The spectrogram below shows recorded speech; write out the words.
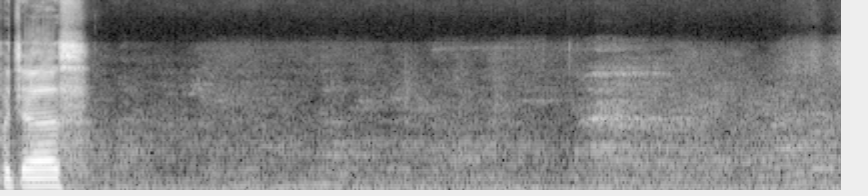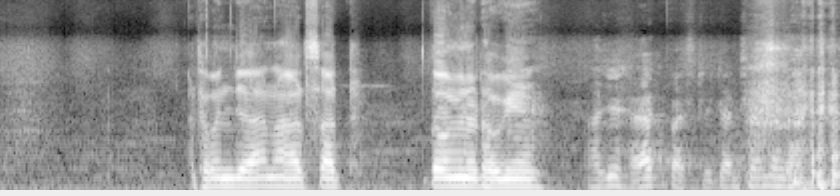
50 अठवंजा उनाहठ साठ दो मिनट हो गए हैं ਹਜੇ ਹੈ ਕਪੈਸਿਟੀ ਟੈਨਸ਼ਨ ਨਾ ਲੈ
